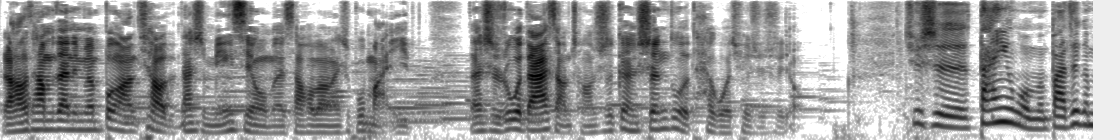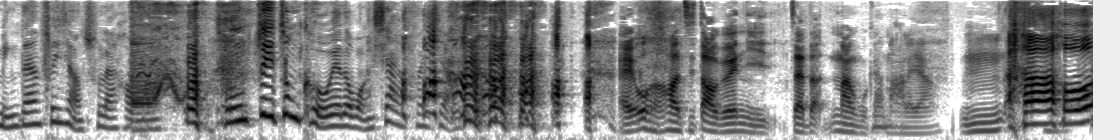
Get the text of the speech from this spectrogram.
然后他们在那边蹦啊跳的，但是明显我们的小伙伴们是不满意的。但是如果大家想尝试更深度的泰国，确实是有。就是答应我们把这个名单分享出来好吗？从最重口味的往下分享。哎，我很好奇，道哥你在曼谷干嘛了呀？嗯啊吼！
